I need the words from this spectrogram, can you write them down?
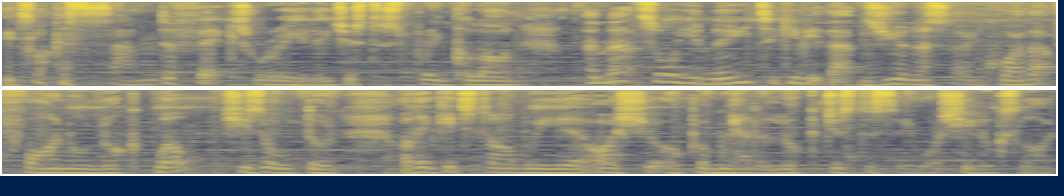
it's like a sand effect really, just to sprinkle on. And that's all you need to give it that je ne sais quoi, that final look. Well, she's all done. I think it's time we uh, I shut up and we had a look just to see what she looks like.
